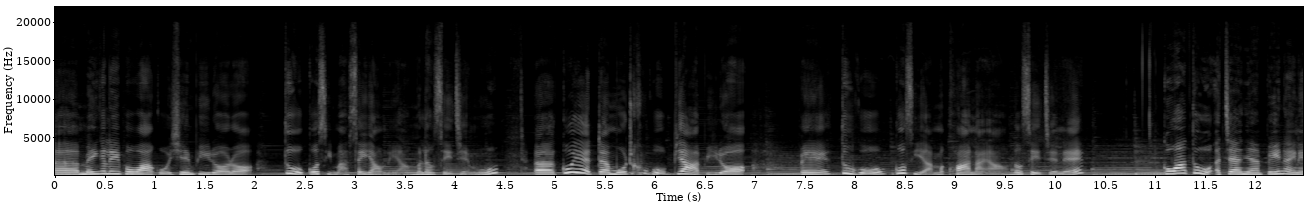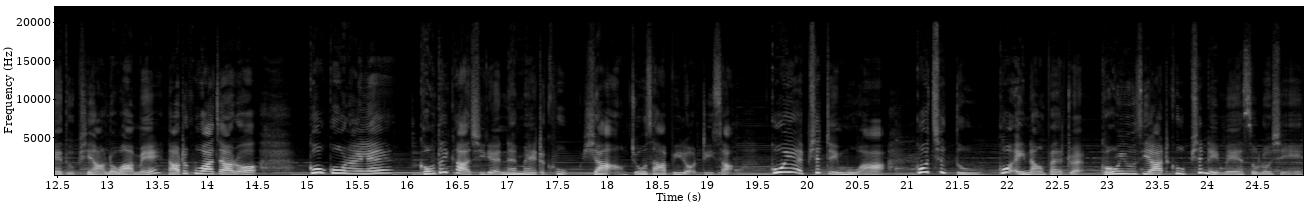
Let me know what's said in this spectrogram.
အဲမိန်းကလေးဘဝကိုယဉ်ပြီးတော့တော့သူ့ကိုကိုယ့်စီမှာစိတ်ရောက်နေအောင်မလုပ်စေခြင်းဘူးအဲကိုယ့်ရဲ့တန်မိုးတစ်ခုကိုပြပြီးတော့ပဲသူ့ကိုကိုယ့်စီကမခွာနိုင်အောင်လုပ်စေခြင်းတယ်ကိုကသူ့ကိုအကြံဉာဏ်ပေးနိုင်တဲ့သူဖြစ်အောင်လုပ်ရမယ်နောက်တစ်ခုကကြတော့ကိုကိုယ်တိုင်လဲ ဂုံတိတ်ခါရှိတဲ့နာမည်တစ်ခုရအောင်စူးစမ်းပြီးတော့တိစောက်ကိုယ့်ရဲ့ဖြစ်တည်မှုကကိုယ့်ချစ်သူကိုယ့်အိမ်နောင်ဘက်အတွက်ဂုံယူစရာတစ်ခုဖြစ်နေမယ်ဆိုလို့ရှိရင်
